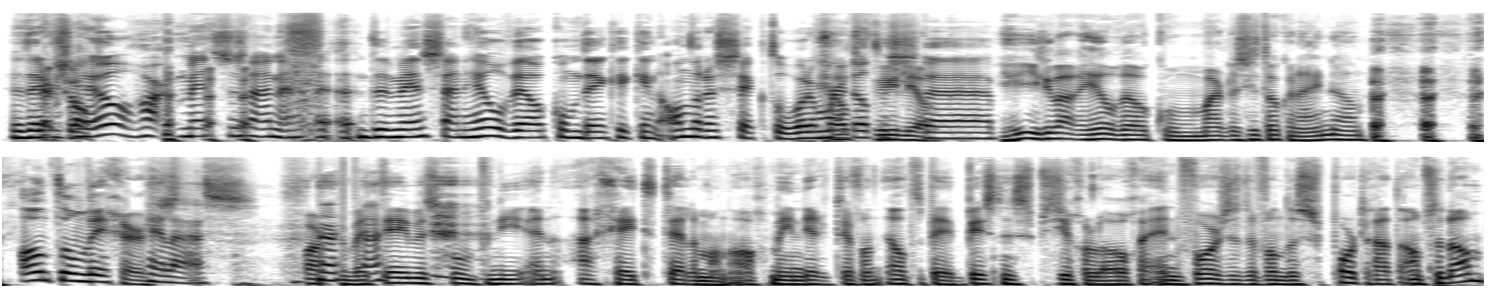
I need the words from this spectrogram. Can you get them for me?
het is heel hard. Mensen zijn, eh, de mensen zijn heel welkom, denk ik, in andere sectoren. Maar dat is, uh... Jullie waren heel welkom, maar er zit ook een einde aan. Anton Wiggers. Helaas. Partner bij Themis Company. En Ageet Telleman, algemeen directeur van LTP Business Psychologen. En voorzitter van de Sportraad Amsterdam.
